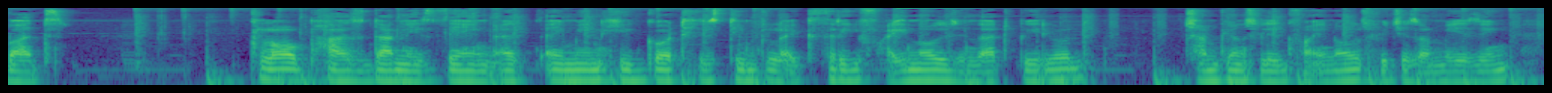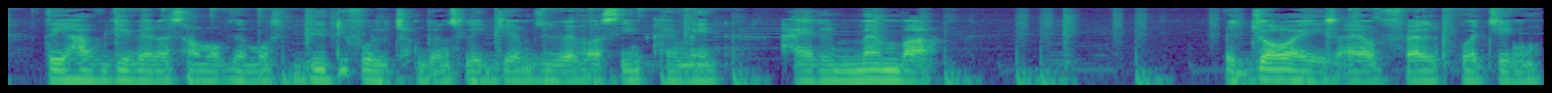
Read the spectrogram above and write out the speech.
but Klopp has done his thing. I, I mean, he got his team to like three finals in that period, Champions League finals, which is amazing. They have given us some of the most beautiful Champions League games we've ever seen. I mean, I remember the joys I have felt watching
